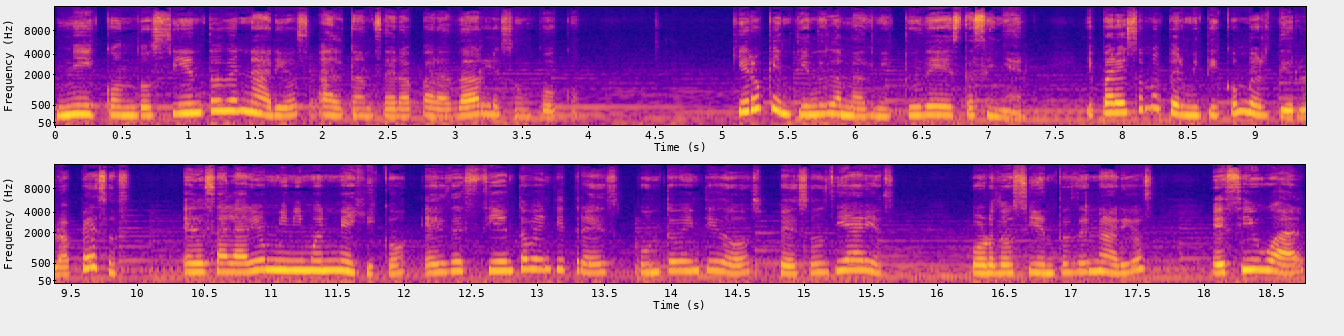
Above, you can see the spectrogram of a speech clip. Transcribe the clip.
Ni con 200 denarios alcanzará para darles un poco. Quiero que entiendas la magnitud de esta señal y para eso me permití convertirlo a pesos. El salario mínimo en México es de 123.22 pesos diarios. Por 200 denarios es igual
